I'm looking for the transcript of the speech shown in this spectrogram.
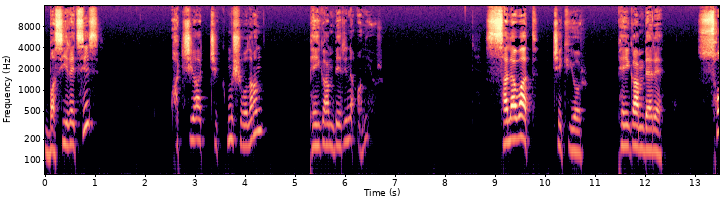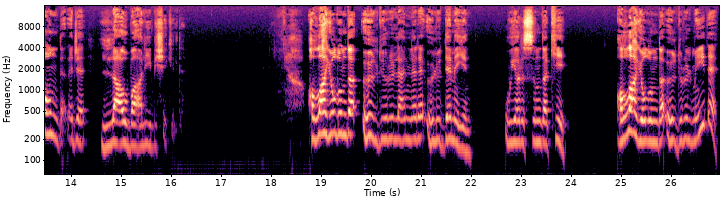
Basiretsiz, açığa çıkmış olan peygamberini anıyor. Salavat çekiyor peygambere son derece laubali bir şekilde. Allah yolunda öldürülenlere ölü demeyin uyarısındaki Allah yolunda öldürülmeyi de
